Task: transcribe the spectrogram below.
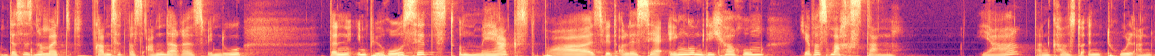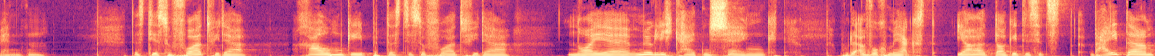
Das ist nochmal ganz etwas anderes. Wenn du dann im Büro sitzt und merkst, boah, es wird alles sehr eng um dich herum, ja, was machst dann? Ja, dann kannst du ein Tool anwenden, das dir sofort wieder Raum gibt, das dir sofort wieder neue Möglichkeiten schenkt, wo du einfach merkst, ja, da geht es jetzt weiter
